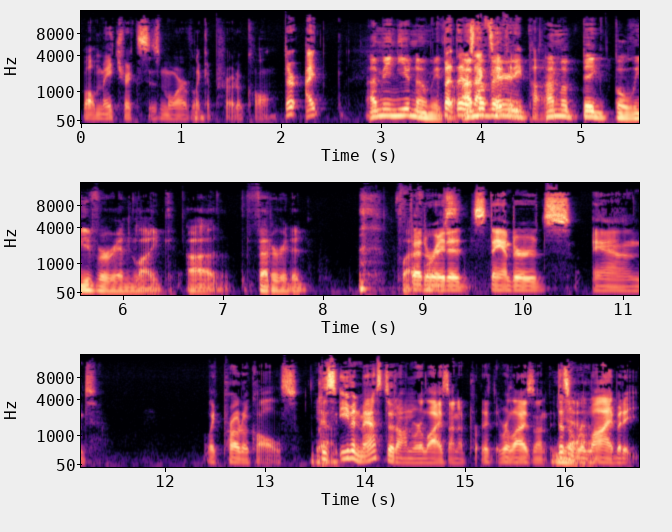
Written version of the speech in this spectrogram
well, Matrix is more of like a protocol. There I I mean, you know me. But though. there's I'm a very. I'm a big believer in like uh, federated. federated standards and like protocols because even Mastodon relies on a it relies on it doesn't Yeah. rely but it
